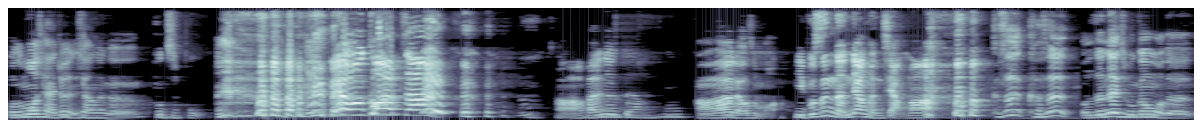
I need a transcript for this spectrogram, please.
我的摸起来就很像那个不织布。没有那么夸张。好啊，反正就是这样。嗯，好啊，聊什么啊？你不是能量很强吗？可是可是我人类图跟我的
